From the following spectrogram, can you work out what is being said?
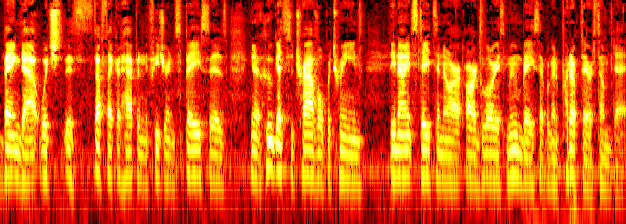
banged out, which is stuff that could happen in the future in space, is you know who gets to travel between the United States and our, our glorious moon base that we're going to put up there someday.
